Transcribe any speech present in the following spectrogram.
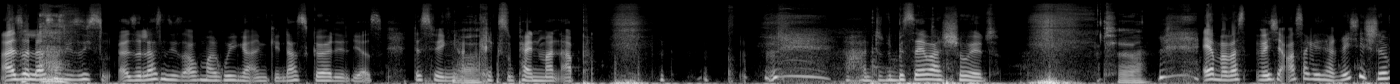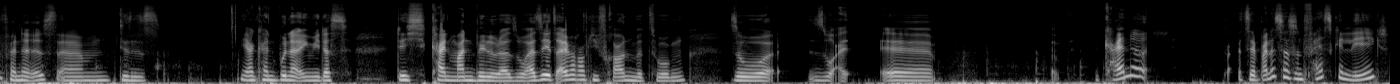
Also lassen Sie sich, so- also lassen Sie es auch mal ruhiger angehen. Das gehört Elias. Deswegen Ja. kriegst du keinen Mann ab. Ah, du, du bist selber schuld. Tja. Ey, aber was, welche Aussage ich ja richtig schlimm finde, ist ähm, dieses, ja, kein Wunder irgendwie, dass dich kein Mann will oder so. Also jetzt einfach auf die Frauen bezogen. So, so, äh, keine, seit wann ist das denn festgelegt?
